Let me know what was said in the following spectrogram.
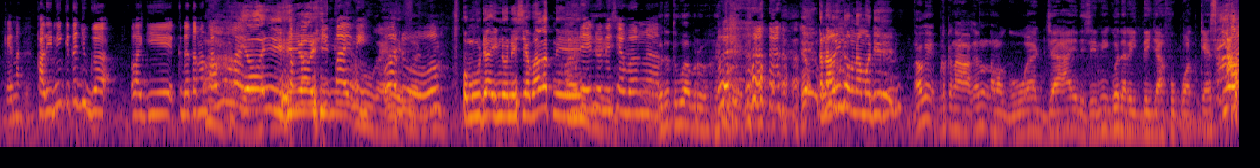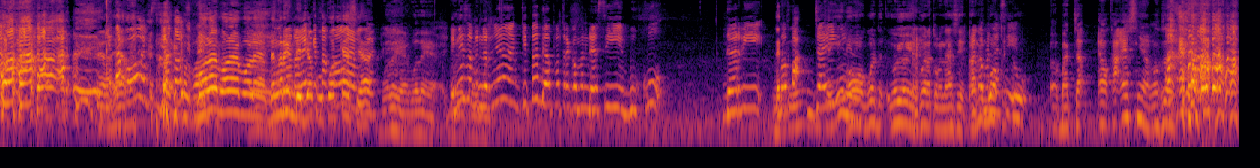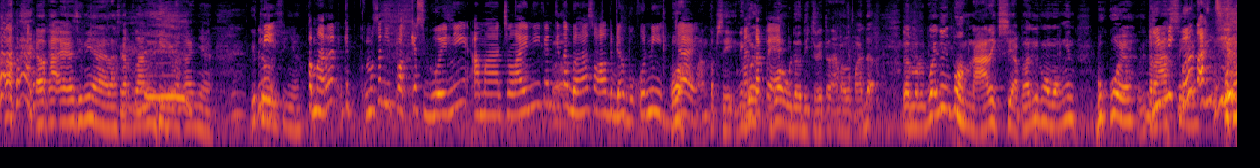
Oke, nah kali ini kita juga lagi kedatangan tamu lah. yoi, Temen yoi. kita ini. Kayaknya Waduh, Pemuda Indonesia banget nih udah Indonesia banget. Udah tua bro Yuk, kenalin dong nama diri Oke, perkenalkan nama gua Jai di sini. Gua dari Dejavu Podcast. Ya, Kita ya. collab jatuhnya. boleh boleh boleh dengerin Dejavu kita Podcast collab ya deh. boleh ya, boleh ya. Ini sebenarnya kita dapat rekomendasi buku dari, Dari Bapak Jai ini. Oh, gua oh iya, iya gua rekomendasi. Karena gua waktu Rekomendasi. itu eh, baca LKS-nya kalau. LKS ini ya Laskar Pelangi makanya. Gitu Nih, isinya. kemarin masa di podcast gue ini sama Cela ini kan kita bahas soal bedah buku nih, Wah, Jai. mantep sih. Ini gua, ya? gua udah diceritain sama lu pada. Dan menurut gua ini wah menarik sih, apalagi ngomongin buku ya, literasi. Gimik ya. banget anjir.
